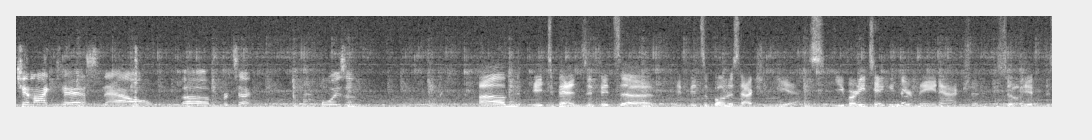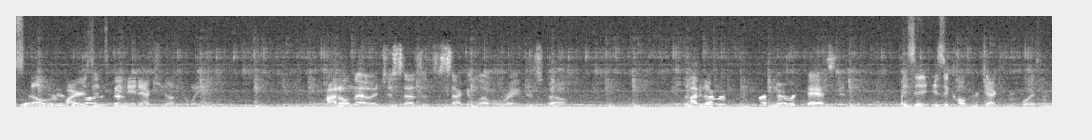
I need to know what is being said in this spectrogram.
can I cast now? Uh, protect from poison. Um, it depends. If it's a if it's a bonus action, yes. You've already taken your main action, so if the spell it is a requires it bonus to be action. main action, you'll have to wait. I don't know. It just says it's a second level ranger spell. Look I've it up. never, I've never cast it. Is it is it called protect from poison?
